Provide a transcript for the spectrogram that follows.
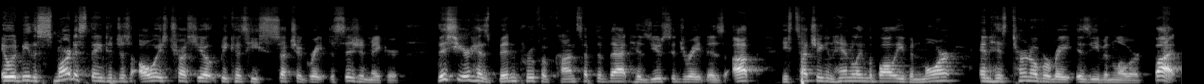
It would be the smartest thing to just always trust Jokic because he's such a great decision maker. This year has been proof of concept of that. His usage rate is up. He's touching and handling the ball even more, and his turnover rate is even lower. But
